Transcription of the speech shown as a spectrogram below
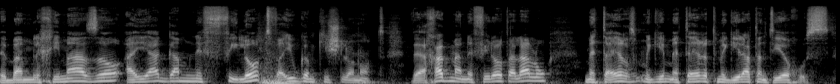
ובלחימה הזו היה גם נפילות והיו גם כישלונות. ואחת מהנפילות הללו מתאר, מתאר את מגילת אנטיוכוס.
